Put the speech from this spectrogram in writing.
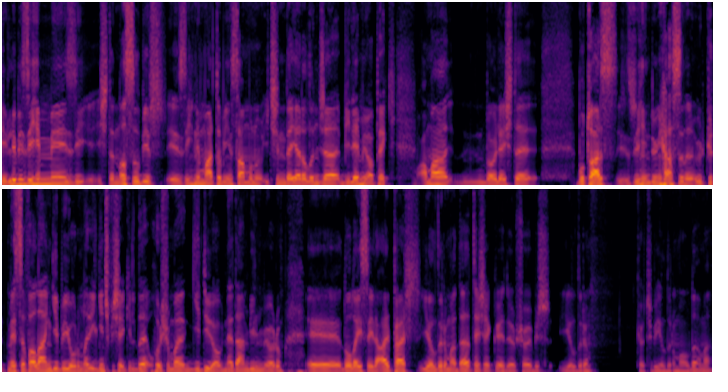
kirli bir zihin mi işte nasıl bir e, zihnim var tabii insan bunu içinde yer alınca bilemiyor pek ama böyle işte bu tarz zihin dünyasını ürkütmesi falan gibi yorumlar ilginç bir şekilde hoşuma gidiyor. Neden bilmiyorum. E, dolayısıyla Alper Yıldırım'a da teşekkür ediyorum. Şöyle bir yıldırım, kötü bir yıldırım oldu ama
